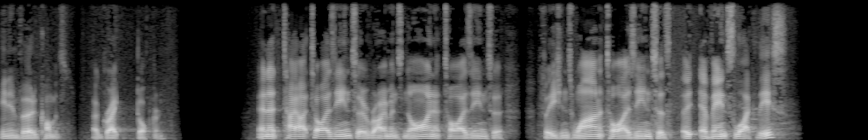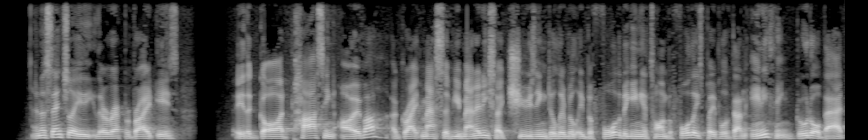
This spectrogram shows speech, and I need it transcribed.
in inverted commas a great doctrine. And it, t- it ties into Romans 9, it ties into Ephesians 1, it ties into events like this. And essentially, the reprobate is either God passing over a great mass of humanity, so choosing deliberately before the beginning of time, before these people have done anything, good or bad,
